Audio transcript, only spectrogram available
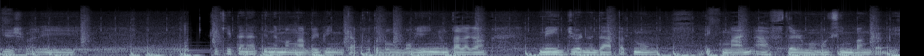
Usually kikita natin ng mga bibingka puto bongbong. Yun yung talagang major na dapat mong tikman after mo magsimbang gabi.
